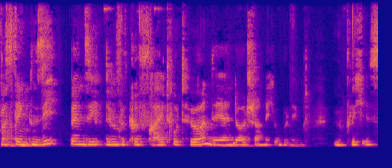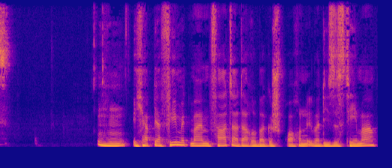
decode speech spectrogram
Was denken Sie, wenn Sie den Begriff Freitod hören, der ja in Deutschland nicht unbedingt üblich ist? Mhm. Ich habe ja viel mit meinem Vater darüber gesprochen, über dieses Thema.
